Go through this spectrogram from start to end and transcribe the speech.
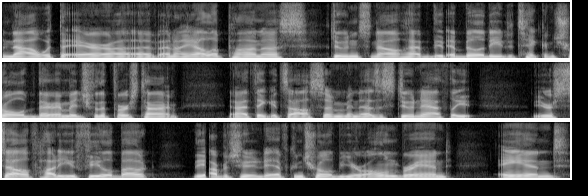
Now, with the era of NIL upon us, students now have the ability to take control of their image for the first time. And I think it's awesome. And as a student athlete yourself, how do you feel about the opportunity to have control of your own brand and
